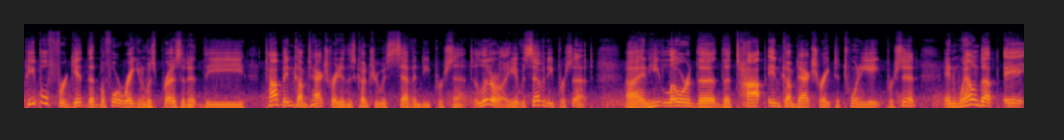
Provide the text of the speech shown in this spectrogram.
people forget that before Reagan was president, the top income tax rate in this country was 70%. Literally, it was 70%. Uh, and he lowered the, the top income tax rate to 28% and wound up a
